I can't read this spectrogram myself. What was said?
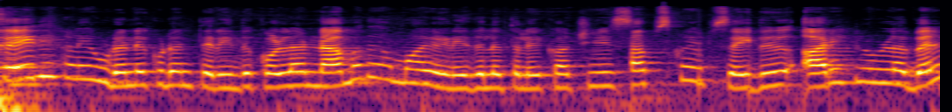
செய்திகளை உடனுக்குடன் தெரிந்து கொள்ள நமது அம்மா இணையதள தொலைக்காட்சியை சப்ஸ்கிரைப் செய்து அருகில் உள்ள பெல்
